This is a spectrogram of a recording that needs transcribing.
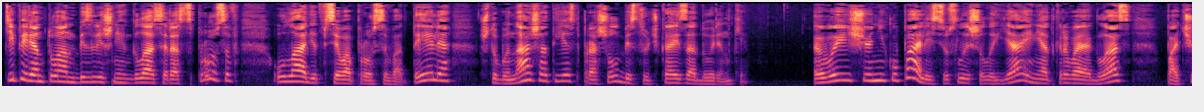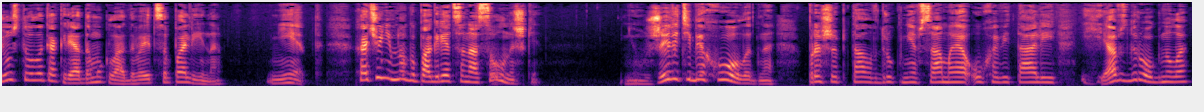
Теперь Антуан без лишних глаз и расспросов уладит все вопросы в отеле, чтобы наш отъезд прошел без сучка и задоринки. «Вы еще не купались», — услышала я, и, не открывая глаз, почувствовала, как рядом укладывается Полина. «Нет, хочу немного погреться на солнышке». «Неужели тебе холодно?» — прошептал вдруг мне в самое ухо Виталий, я вздрогнула.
